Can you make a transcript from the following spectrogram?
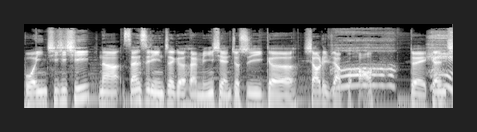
波音七七七。那三四零这个很明显就是一个效率比较不好。对，跟七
